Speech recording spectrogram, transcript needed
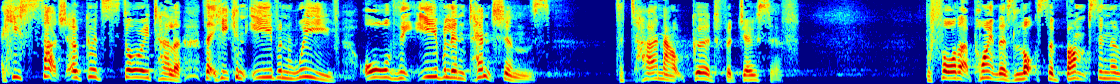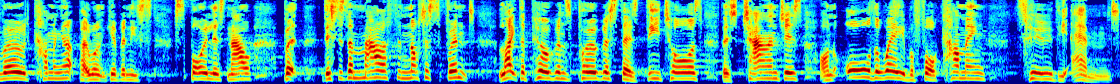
He's such a good storyteller that he can even weave all the evil intentions to turn out good for Joseph. Before that point, there's lots of bumps in the road coming up. I won't give any spoilers now, but this is a marathon, not a sprint. Like the Pilgrim's Progress, there's detours, there's challenges on all the way before coming to the end,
